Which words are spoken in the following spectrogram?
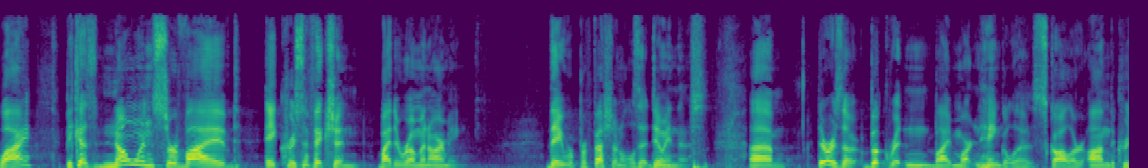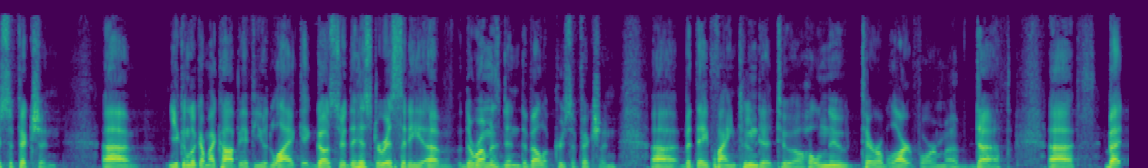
Why? Because no one survived a crucifixion by the Roman army. They were professionals at doing this. Um, there was a book written by Martin Hengel, a scholar, on the crucifixion. Uh, you can look at my copy if you'd like. It goes through the historicity of the Romans didn't develop crucifixion, uh, but they fine tuned it to a whole new terrible art form of death. Uh, but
